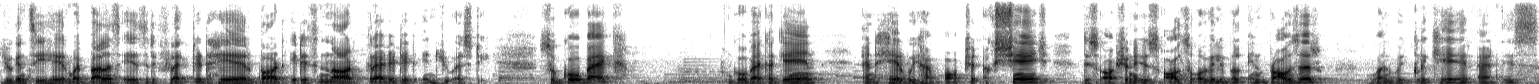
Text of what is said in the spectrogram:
you can see here my balance is reflected here but it is not credited in USD so go back go back again and here we have option exchange. This option is also available in browser. When we click here at this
